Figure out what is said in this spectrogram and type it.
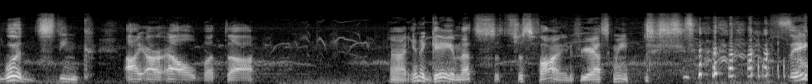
would stink IRL, but uh, uh, in a game, that's it's just fine, if you ask me. See?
